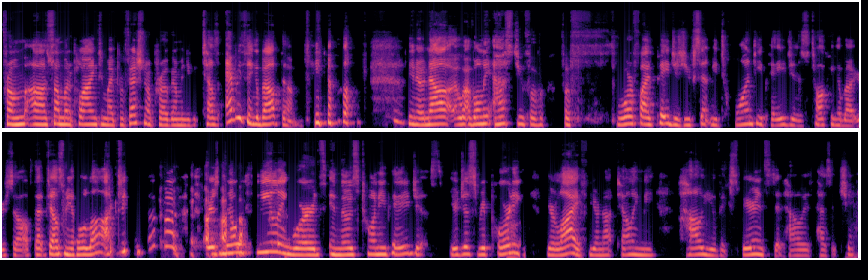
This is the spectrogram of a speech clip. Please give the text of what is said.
from uh, someone applying to my professional program, and it tells everything about them. you know, like, you know. Now I've only asked you for for four or five pages. You've sent me twenty pages talking about yourself. That tells me a whole lot. There's no feeling words in those 20 pages. You're just reporting your life. You're not telling me how you've experienced it, how it has it changed.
